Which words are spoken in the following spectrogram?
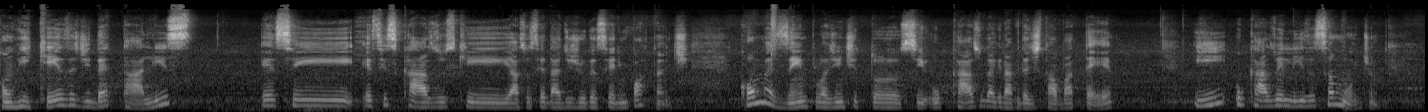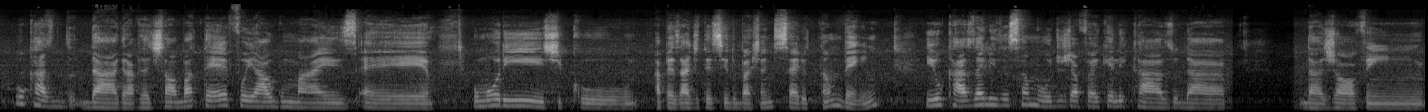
com riqueza de detalhes esse, esses casos que a sociedade julga ser importantes. Como exemplo, a gente trouxe o caso da grávida de Taubaté e o caso Elisa Samúdio. O caso da grávida de Taubaté foi algo mais é, humorístico, apesar de ter sido bastante sério também. E o caso da Elisa Samúdio já foi aquele caso da, da jovem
